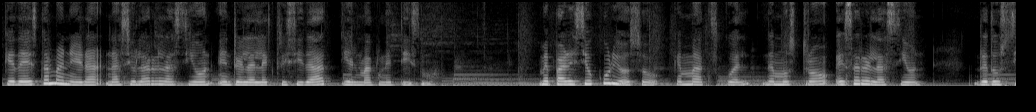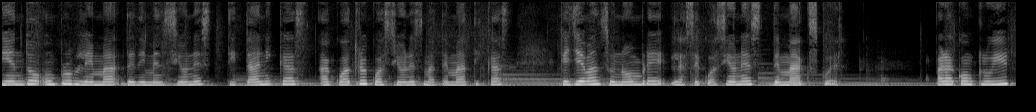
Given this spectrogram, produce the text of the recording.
que de esta manera nació la relación entre la electricidad y el magnetismo. Me pareció curioso que Maxwell demostró esa relación, reduciendo un problema de dimensiones titánicas a cuatro ecuaciones matemáticas que llevan su nombre las ecuaciones de Maxwell. Para concluir,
